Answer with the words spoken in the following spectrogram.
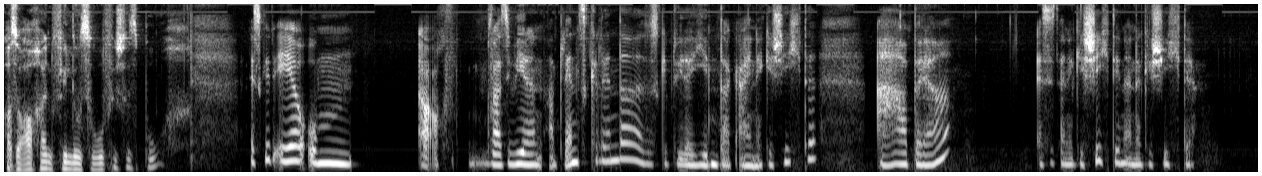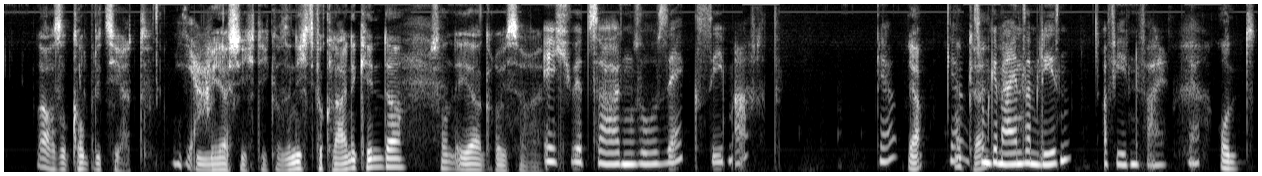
Also auch ein philosophisches Buch. Es geht eher um auch quasi wie ein Adventskalender. Also es gibt wieder jeden Tag eine Geschichte. Aber es ist eine Geschichte in einer Geschichte. Also kompliziert. Ja. Mehrschichtig. Also nicht für kleine Kinder, schon eher größere. Ich würde sagen so sechs, sieben, acht. Ja, Ja, ja okay. zum gemeinsam lesen. Auf jeden Fall. Ja. Und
